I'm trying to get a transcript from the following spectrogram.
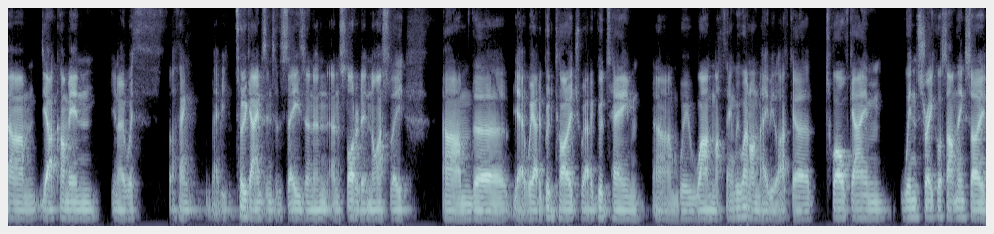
um, yeah, I come in, you know, with I think maybe two games into the season and and slotted in nicely. Um, the yeah, we had a good coach, we had a good team. Um, we won. I think we went on maybe like a twelve game win streak or something. So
